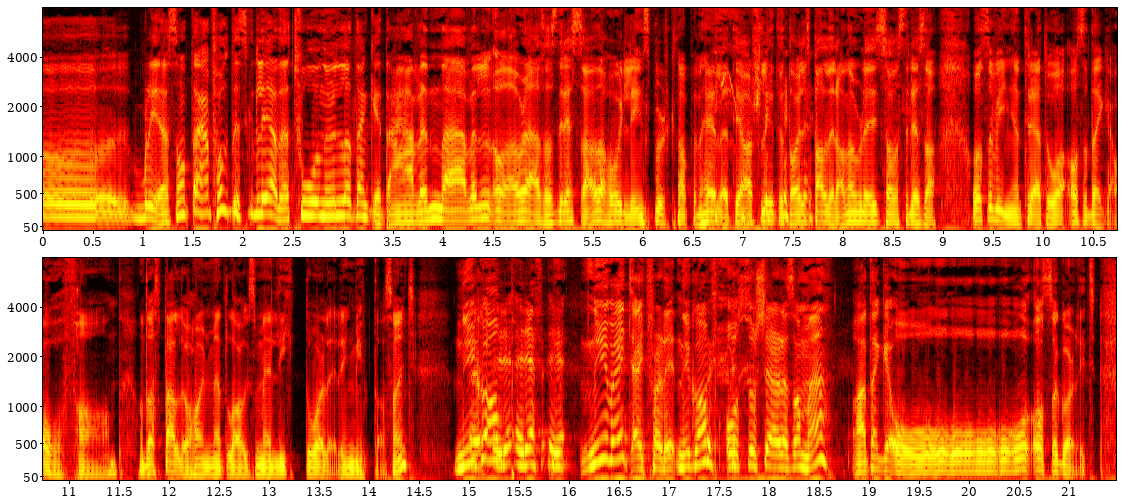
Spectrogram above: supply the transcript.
blir det sånn at jeg faktisk leder 2-0 og tenker dæven, dæven. Og da ble jeg så stressa. Da holder inn spurtknappen hele tida, sliter ut alle spillerne og blir så stressa. Og så vinner jeg 3-2, og så tenker jeg å, faen. Og da spiller jo han med et lag som er litt dårligere enn mitt, da, sant? Ny kamp! Re- ref- Ny, vent, jeg er ikke ferdig. Ny kamp, og så skjer det samme. Og jeg tenker ååå, og så går det ikke.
